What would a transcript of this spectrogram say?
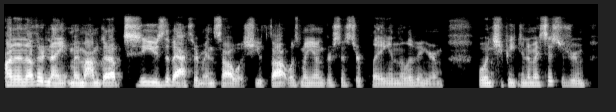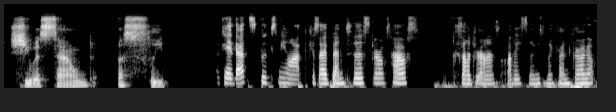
On another night, my mom got up to use the bathroom and saw what she thought was my younger sister playing in the living room. But when she peeked into my sister's room, she was sound asleep. Okay, that spooks me a lot because I've been to this girl's house. Because Adriana obviously was my friend growing up.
